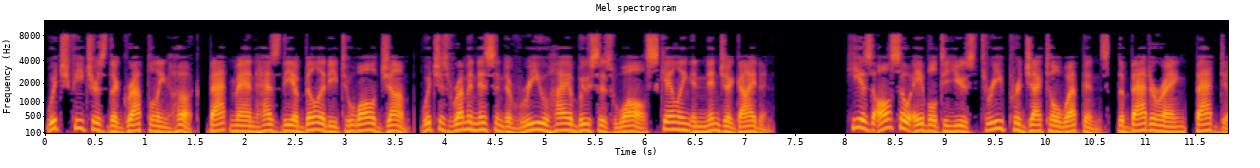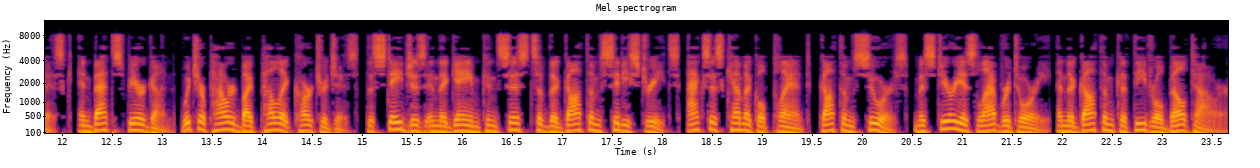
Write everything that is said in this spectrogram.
which features the grappling hook, Batman has the ability to wall jump, which is reminiscent of Ryu Hayabusa's wall scaling in Ninja Gaiden. He is also able to use three projectile weapons, the Batarang, Batdisc, and Bat Speargun, which are powered by pellet cartridges. The stages in the game consists of the Gotham City streets, Axis Chemical Plant, Gotham Sewers, Mysterious Laboratory, and the Gotham Cathedral Bell Tower.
